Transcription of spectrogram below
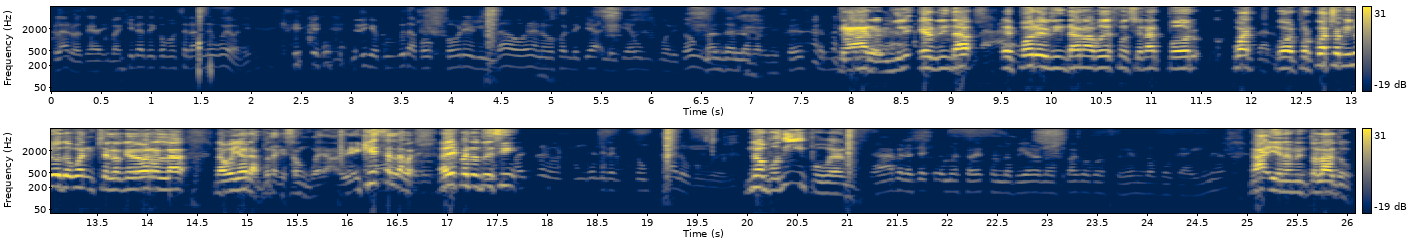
claro, o sea, imagínate cómo serán de hueón, ¿eh? Yo dije, puta, pobre blindado, bueno, a lo mejor le queda, le queda un moretón. Mándenlo por licencia. Claro, el, blindado, el pobre blindado no va a poder funcionar por cuatro, por, cuatro minutos, bueno, che, lo que agarran la, la ahora, puta que son hueón. ¿Qué es la hueón? A ver, cuando tú decís... No podí, pues, weón. Ah, pero es como esa vez cuando pillaron a un Paco consumiendo cocaína. Ah, y el amentolato.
